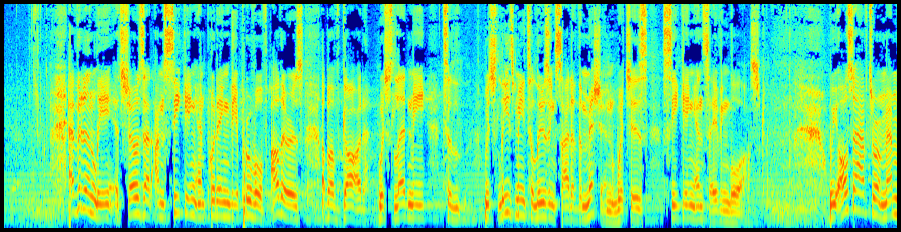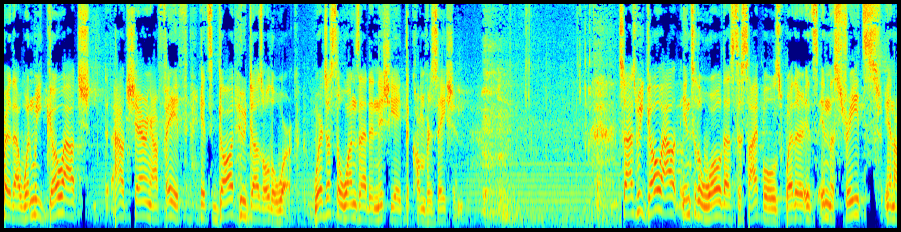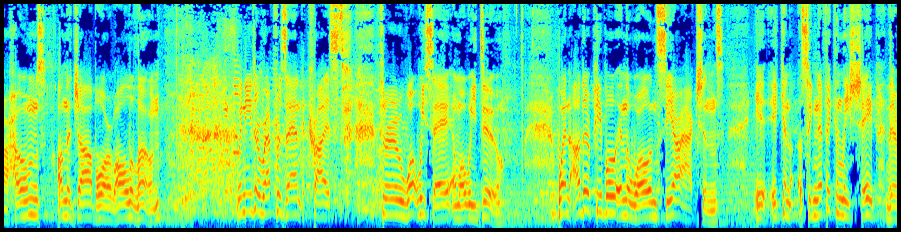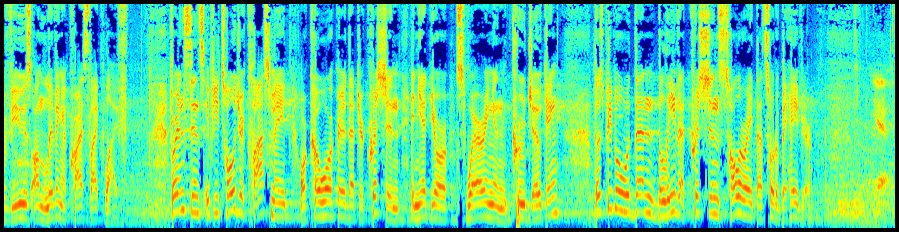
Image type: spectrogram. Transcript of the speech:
Evidently, it shows that I'm seeking and putting the approval of others above God, which led me to which leads me to losing sight of the mission, which is seeking and saving the lost. We also have to remember that when we go out out sharing our faith, it's God who does all the work. We're just the ones that initiate the conversation. So, as we go out into the world as disciples, whether it's in the streets, in our homes, on the job, or all alone, we need to represent Christ through what we say and what we do. When other people in the world see our actions, it, it can significantly shape their views on living a Christ like life. For instance, if you told your classmate or coworker that you're Christian and yet you're swearing and crude joking, those people would then believe that Christians tolerate that sort of behavior. Yeah.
